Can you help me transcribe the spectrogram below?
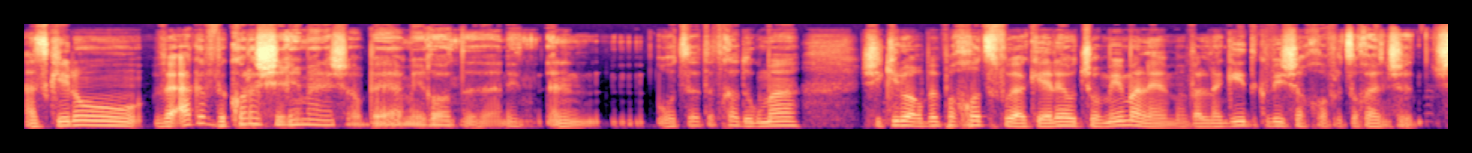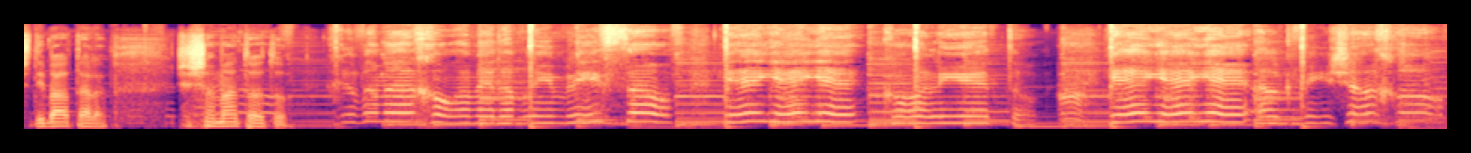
אז כאילו, ואגב, בכל השירים האלה יש הרבה אמירות. אני, אני רוצה לתת לך דוגמה שהיא כאילו הרבה פחות צפויה, כי אלה עוד שומעים עליהם, אבל נגיד כביש החוף, לצורך העניין, ש- שדיברת עליו, ששמעת אותו. חבר'ה מאחורה מדברים בלי סוף, יא יא יא, הכל יהיה טוב, יא יא יא, על כביש החוף.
